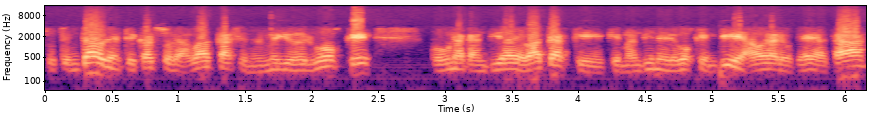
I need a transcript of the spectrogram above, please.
sustentable, en este caso las vacas en el medio del bosque, con una cantidad de vacas que, que mantiene el bosque en pie. Ahora lo que hay acá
